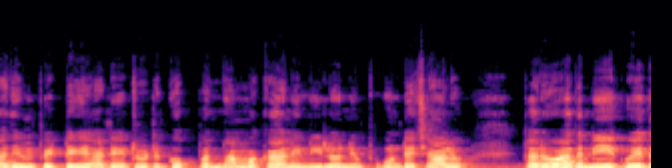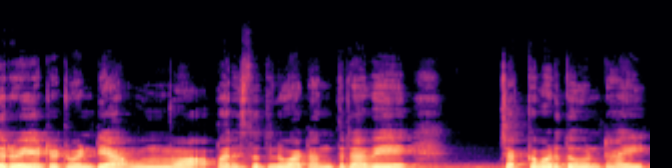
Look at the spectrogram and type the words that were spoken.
అదిమి పెట్టి అనేటువంటి గొప్ప నమ్మకాన్ని నీలో నింపుకుంటే చాలు. తరువాత నీకు ఎదురయ్యేటటువంటి పరిస్థితులు వాటంతట అవే చక్కబడుతూ ఉంటాయి.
